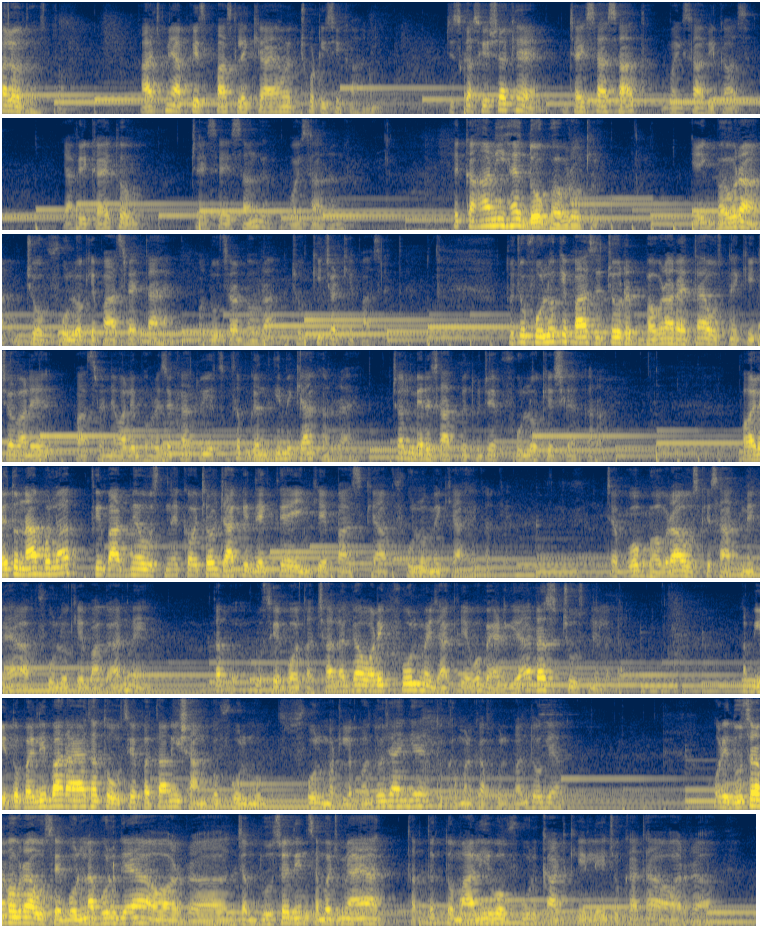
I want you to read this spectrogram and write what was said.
Hello दोस्तों, आज मैं आपके इस पास लेके आया हूँ एक छोटी सी कहानी, जिसका शीर्षक है जैसा साथ वैसा विकास, या फिर कहे तो जैसे संग वैसा रंग। एक कहानी है दो भवरों की। एक भवरा जो फूलों के पास रहता है और दूसरा भवरा जो कीचड़ के पास रहता है। तो जो फूलों के पास जो भवरा रहता है, उसने कीचड़ वाले पास रहने वाले भवरे से कहा तो ये सब गंदगी में क्या कर रहा है? चल मेरे साथ में तुझे फूलों के शेयर कराऊँ पहले तो ना बोला, फिर बाद में उसने कहा, चलो जाके देखते हैं इनके पास क्या फूलों में क्या है करके। जब वो भवरा उसके साथ में गया फूलों के बागान में, तब उसे बहुत अच्छा लगा और एक फूल में जाके वो बैठ गया, रस चूसने लगा। अब ये तो पहली बार आया था तो उसे पता नहीं शाम को फूल फूल मतलब बंद हो जाएँगे तो कमल का फूल बंद हो गया। और ये दूसरा भवरा उसे बोलना भूल गया और जब दूसरे दिन समझ में आया, तब तक तो माली वो फूल काट के ले चुका था और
